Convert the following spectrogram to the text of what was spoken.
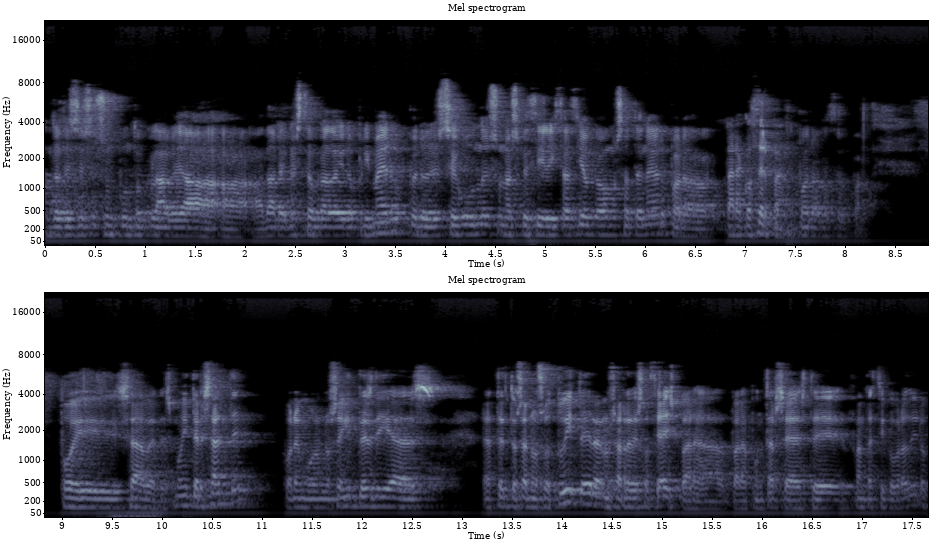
Entonces ese es un punto clave a, a- a dar en este obradoiro primero, pero el segundo es una especialización que vamos a tener para, Para cocer pan. para hacer pan. Pois, xa vedes, moi interesante. Poremos nos seguintes días atentos a noso Twitter, a nosas redes sociais para, para apuntarse a este fantástico obradoiro.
